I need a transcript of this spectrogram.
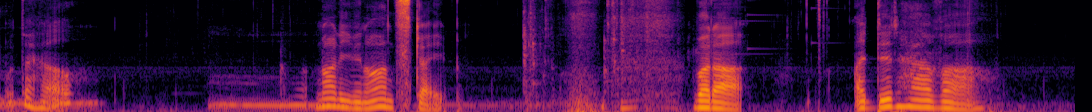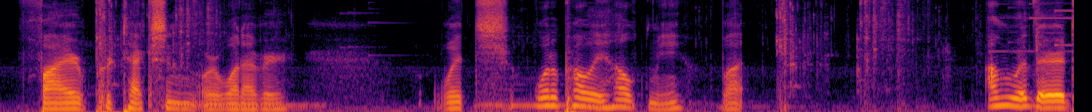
what the hell? I'm not even on Skype. but, uh, I did have, uh, fire protection or whatever, which would have probably helped me, but I'm withered.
